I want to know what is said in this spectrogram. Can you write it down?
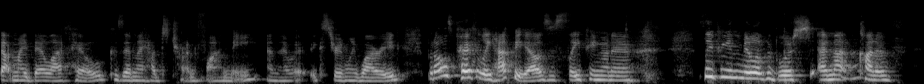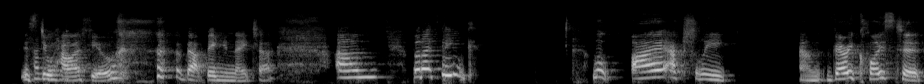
that made their life hell because then they had to try and find me and they were extremely worried. But I was perfectly happy. I was just sleeping on a sleeping in the middle of the bush, and that kind of is still how I feel about being in nature. Um, but I think, look, I actually um, very close to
